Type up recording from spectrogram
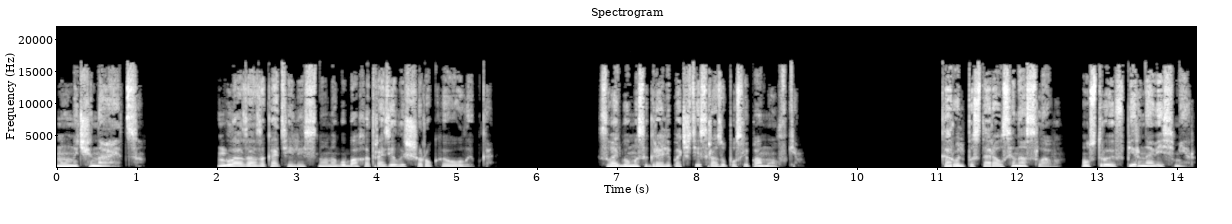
«Ну, начинается». Глаза закатились, но на губах отразилась широкая улыбка. Свадьбу мы сыграли почти сразу после помолвки. Король постарался на славу, устроив пир на весь мир.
